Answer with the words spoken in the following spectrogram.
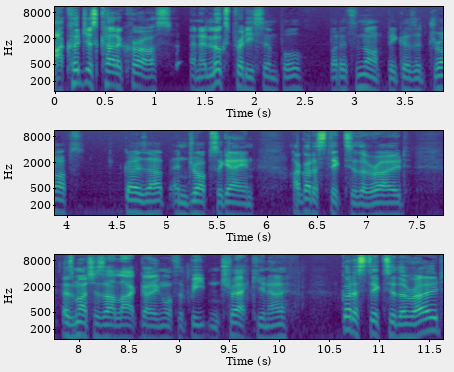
I could just cut across and it looks pretty simple, but it's not because it drops, goes up and drops again. I got to stick to the road. As much as I like going off the beaten track, you know, got to stick to the road.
